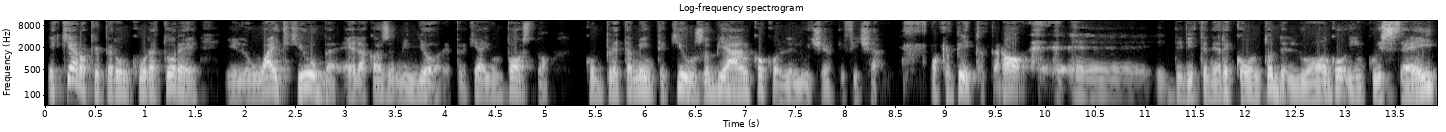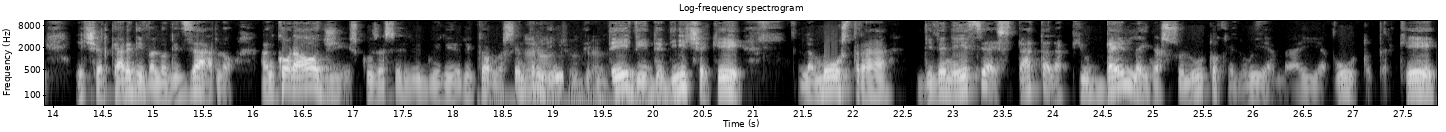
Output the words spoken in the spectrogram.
È chiaro che per un curatore il white cube è la cosa migliore perché hai un posto completamente chiuso, bianco, con le luci artificiali. Ho capito, però eh, eh, devi tenere conto del luogo in cui sei e cercare di valorizzarlo. Ancora oggi, scusa se ritorno sempre no, lì, no, David dice che la mostra di Venezia è stata la più bella in assoluto che lui ha mai avuto, perché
